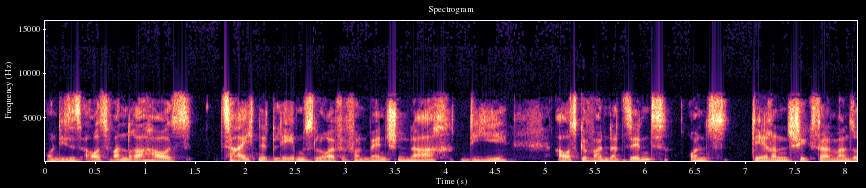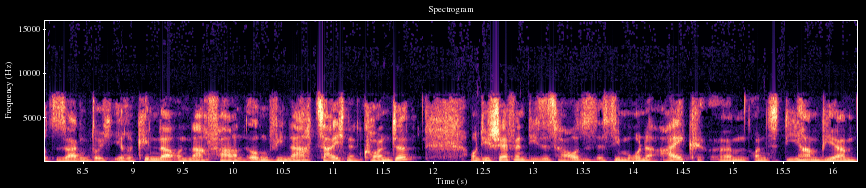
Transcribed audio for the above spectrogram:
Und dieses Auswandererhaus zeichnet Lebensläufe von Menschen nach, die ausgewandert sind und deren Schicksal man sozusagen durch ihre Kinder und Nachfahren irgendwie nachzeichnen konnte. Und die Chefin dieses Hauses ist Simone Eick ähm, und die haben wir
